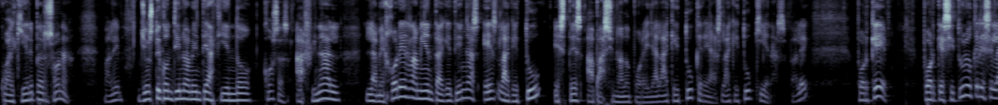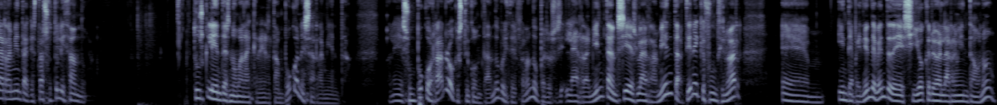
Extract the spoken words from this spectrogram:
cualquier persona. ¿Vale? Yo estoy continuamente haciendo cosas. Al final, la mejor herramienta que tengas es la que tú estés apasionado por ella, la que tú creas, la que tú quieras, ¿vale? ¿Por qué? Porque si tú no crees en la herramienta que estás utilizando, tus clientes no van a creer tampoco en esa herramienta. Es un poco raro lo que estoy contando, pero dices, Fernando, pero la herramienta en sí es la herramienta, tiene que funcionar em, independientemente de si yo creo en la herramienta o no.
